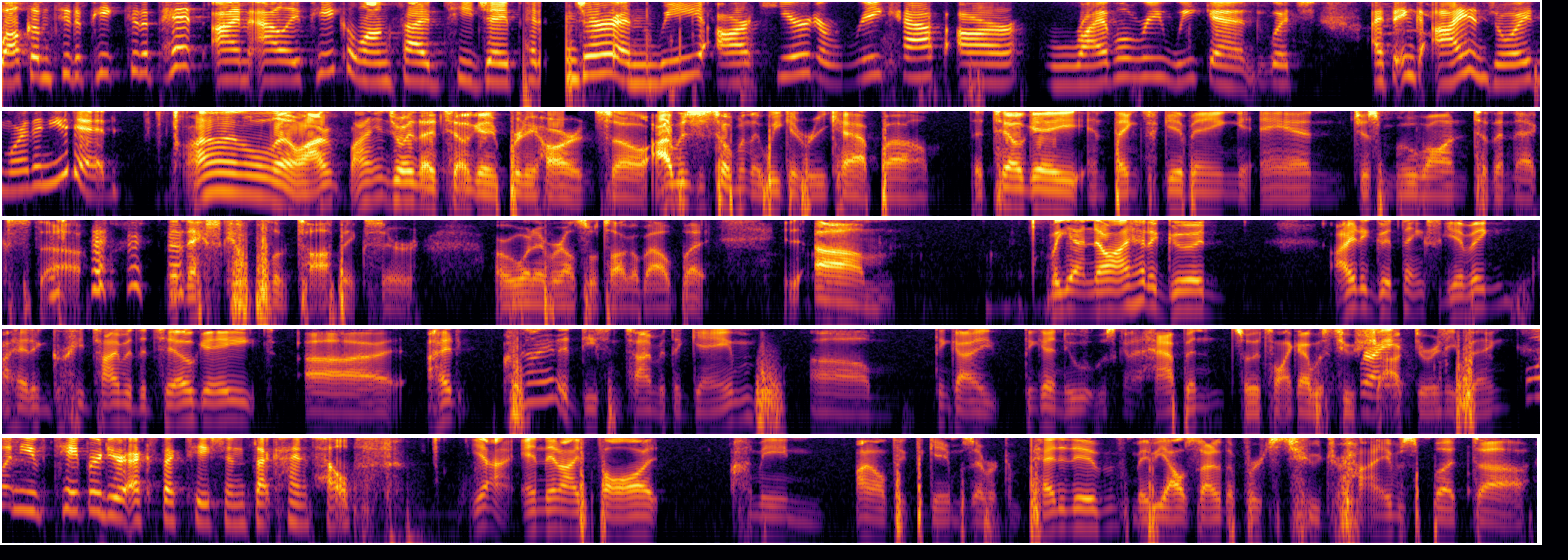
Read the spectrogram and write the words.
Welcome to the Peak to the Pit. I'm Allie Peak alongside TJ Pittinger, and we are here to recap our rivalry weekend, which I think I enjoyed more than you did. I don't know. I, I enjoyed that tailgate pretty hard. So I was just hoping that we could recap um, the tailgate and Thanksgiving and just move on to the next uh, the next couple of topics or or whatever else we'll talk about. But um, but yeah, no, I had a good I had a good Thanksgiving. I had a great time at the tailgate. Uh, I had I had a decent time at the game. Um, think I think I knew it was going to happen, so it's not like I was too Right. shocked or anything. Well, and you've tapered your expectations. That kind of helps. Yeah, and then I thought, I mean, I don't think the game was ever competitive. Maybe outside of the first two drives, but uh,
